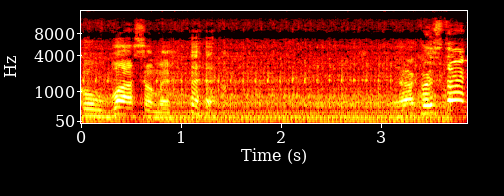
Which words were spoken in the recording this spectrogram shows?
ковбасами. Якось так.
